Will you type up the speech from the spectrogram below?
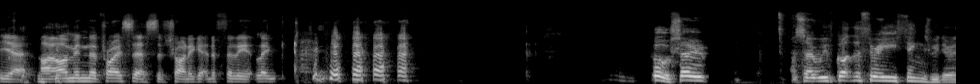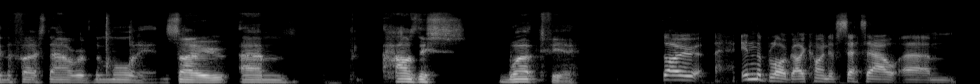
Yeah, I, am in the process of trying to get an affiliate link. cool. So, so we've got the three things we do in the first hour of the morning. So, um, how's this worked for you? So, in the blog, I kind of set out um,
